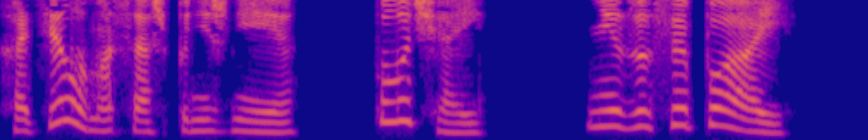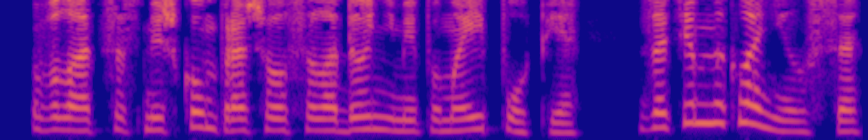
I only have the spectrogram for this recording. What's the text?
Хотела массаж понежнее? Получай. Не засыпай! Влад со смешком прошелся ладонями по моей попе, затем наклонился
